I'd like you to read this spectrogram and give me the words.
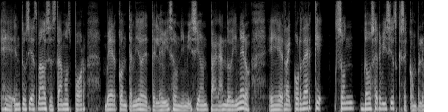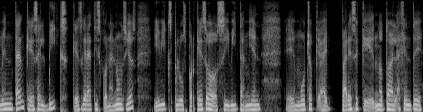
eh, entusiasmados estamos por ver contenido de Televisa Unimisión pagando dinero. Eh, recordar que son dos servicios que se complementan, que es el VIX, que es gratis con anuncios, y VIX Plus, porque eso sí vi también eh, mucho que hay parece que no toda la gente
